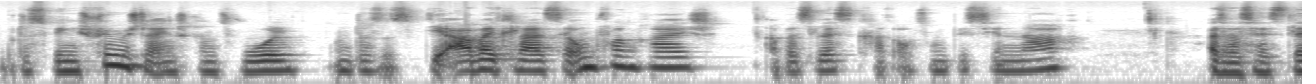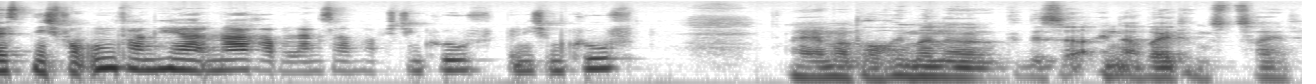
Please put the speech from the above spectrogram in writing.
Aber deswegen, ich fühle mich da eigentlich ganz wohl. Und das ist, die Arbeit, klar, ist sehr umfangreich, aber es lässt gerade auch so ein bisschen nach. Also was heißt, lässt nicht vom Umfang her nach, aber langsam habe ich den Groove, bin ich im Groove. Naja, man braucht immer eine gewisse Einarbeitungszeit.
